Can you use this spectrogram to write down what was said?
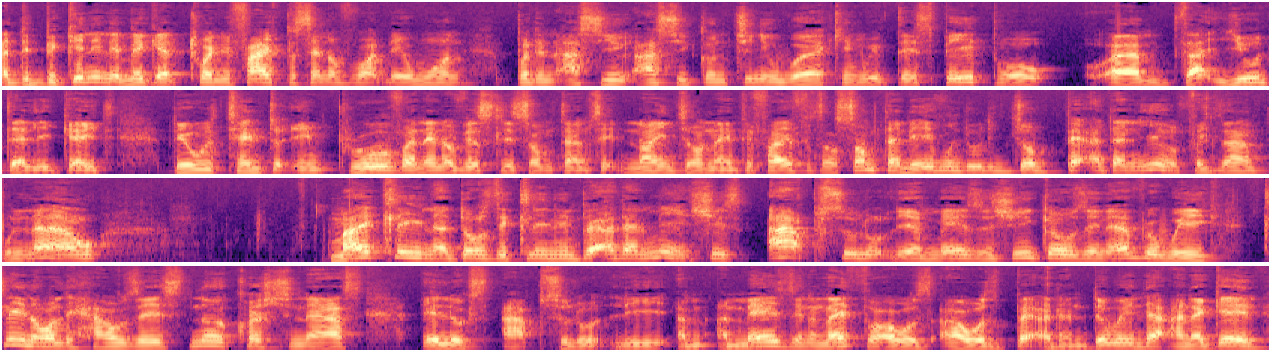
at the beginning they may get 25% of what they want but then as you as you continue working with these people um, that you delegate they will tend to improve. And then obviously sometimes hit 90 or 95 or sometimes they even do the job better than you. For example now my cleaner does the cleaning better than me. She's absolutely amazing. She goes in every week, clean all the houses, no question asked. It looks absolutely um, amazing. And I thought I was, I was better than doing that. And again,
